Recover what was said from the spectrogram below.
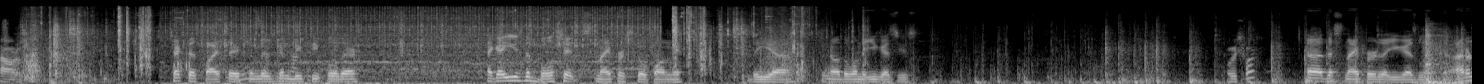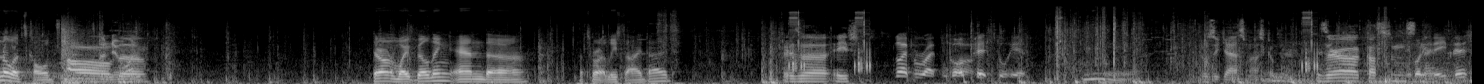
Oh, Check this fire station, there's gonna be people there. Like I used the bullshit sniper scope on me. The uh you know, the one that you guys use. which one? Uh the sniper that you guys look I don't know what it's called. Oh, The new one? They're on white building and uh that's where at least I died. There's a H. Sniper rifle. Got a pistol here. There's a gas mask up there. Is there a custom Anybody snipe? need this?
